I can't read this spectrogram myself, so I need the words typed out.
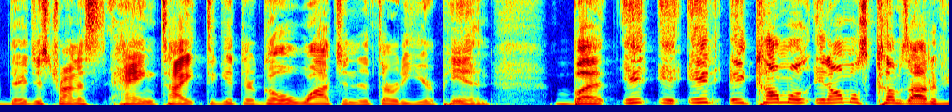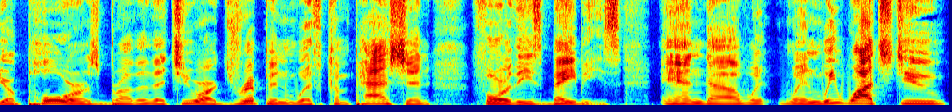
they're just trying to hang tight to get their gold watch and their 30 year pin but it it it it, come, it almost comes out of your pores, brother, that you are dripping with compassion for these babies. And uh, when when we watched you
